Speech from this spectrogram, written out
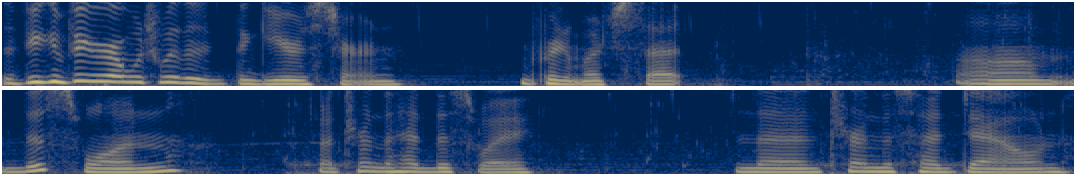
if you can figure out which way the, the gears turn, you're pretty much set. Um, this one, I turn the head this way. And then turn this head down.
